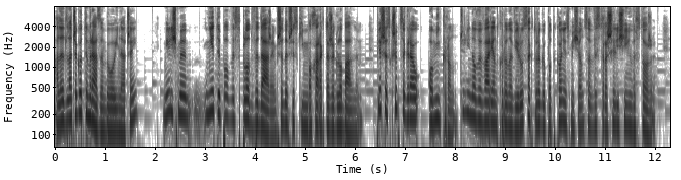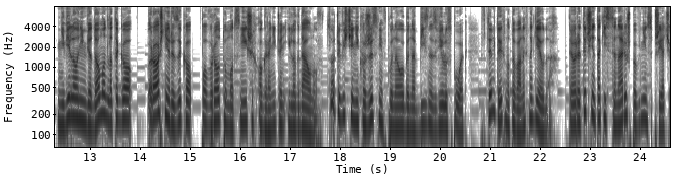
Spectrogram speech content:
Ale dlaczego tym razem było inaczej? mieliśmy nietypowy splot wydarzeń, przede wszystkim o charakterze globalnym. Pierwsze skrzypce grał Omikron, czyli nowy wariant koronawirusa, którego pod koniec miesiąca wystraszyli się inwestorzy. Niewiele o nim wiadomo, dlatego rośnie ryzyko powrotu mocniejszych ograniczeń i lockdownów, co oczywiście niekorzystnie wpłynęłoby na biznes wielu spółek, w tym tych notowanych na giełdach. Teoretycznie taki scenariusz powinien sprzyjać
